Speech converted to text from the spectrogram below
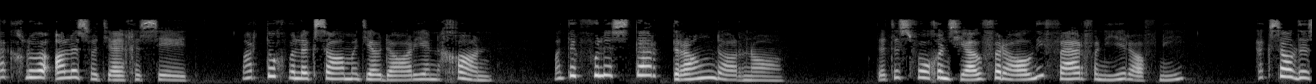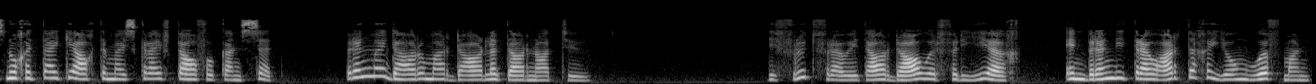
ek glo alles wat jy gesê het, maar toch wil ek saam met jou daarheen gaan, want ek voel een sterk drang daarna. Dit is volgens jou verhaal nie ver van hier af nie. Ek sal dus nog een tykie achter my skryftafel kan sit. Bring my daarom maar dadelijk daarna toe. Die vroedvrou het haar daar verheeg en bring die trouhartige jong hoofman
